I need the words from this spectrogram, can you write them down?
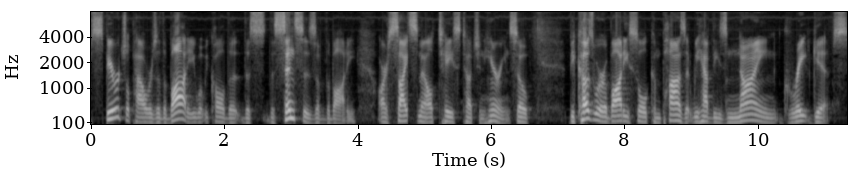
spiritual powers of the body, what we call the, the, the senses of the body, are sight, smell, taste, touch, and hearing. So because we're a body soul composite, we have these nine great gifts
